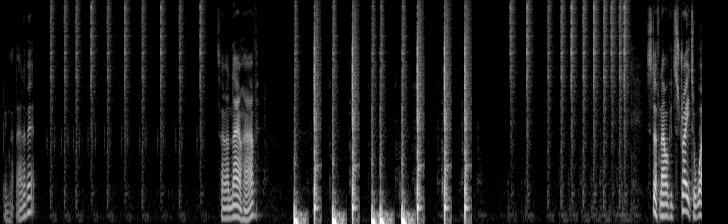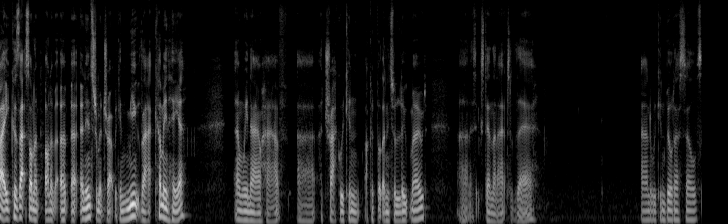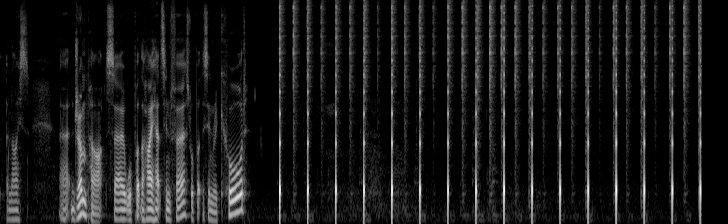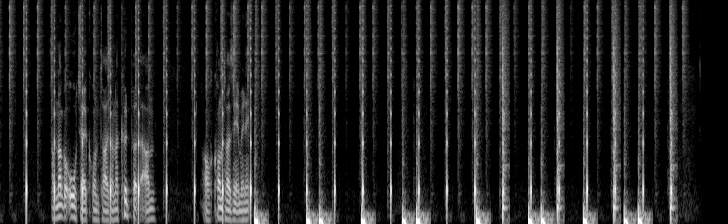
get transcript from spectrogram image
Bring that down a bit. So I now have stuff. Now I could straight away, because that's on, a, on a, a, an instrument track, we can mute that, come in here, and we now have uh, a track. We can I could put that into loop mode. Uh, let's extend that out to there and we can build ourselves a nice uh, drum part. So we'll put the hi-hats in first, we'll put this in record. I've not got auto quantize on, I could put that on. I'll quantize it in a minute.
